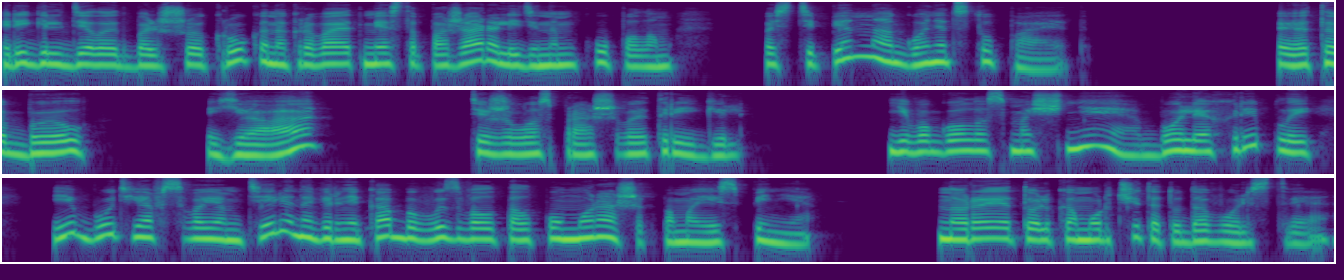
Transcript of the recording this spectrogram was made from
Ригель делает большой круг и накрывает место пожара ледяным куполом. Постепенно огонь отступает. «Это был... я?» — тяжело спрашивает Ригель. Его голос мощнее, более хриплый, и, будь я в своем теле, наверняка бы вызвал толпу мурашек по моей спине. Но Рея только мурчит от удовольствия.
